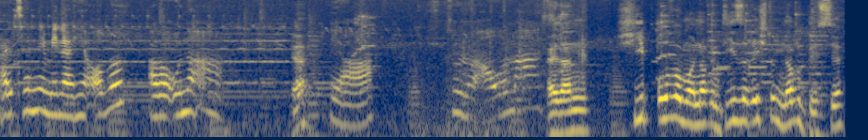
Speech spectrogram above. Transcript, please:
3 cm hier oben, aber ohne A. Ja? Ja. So eine Augenmaß. Also dann schieb over mal noch in diese Richtung, noch ein bisschen.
